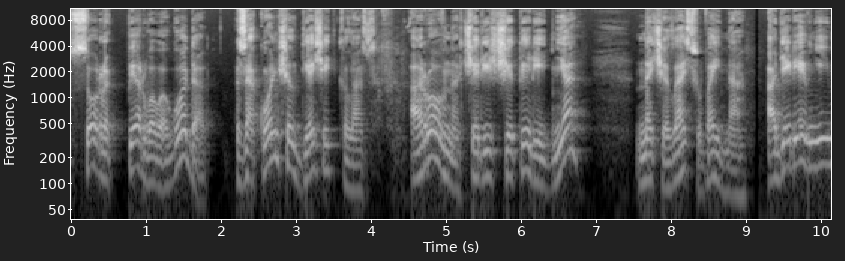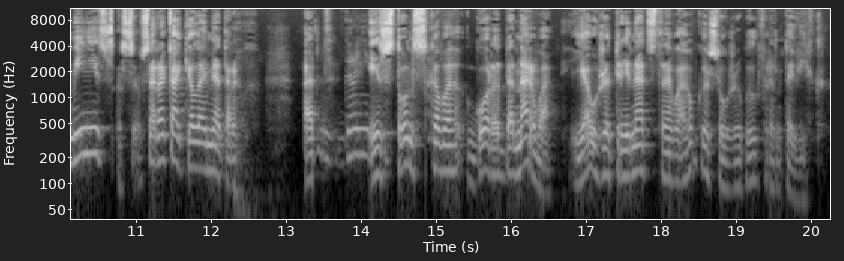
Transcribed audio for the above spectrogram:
41 года закончил 10 классов. А ровно через 4 дня началась война. А деревня Имениц в 40 километрах от Граница. эстонского города Нарва. Я уже 13 августа уже был фронтовик.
